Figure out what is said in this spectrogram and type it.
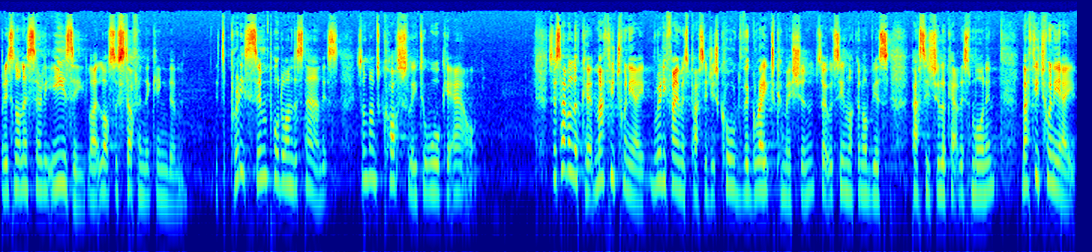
but it's not necessarily easy, like lots of stuff in the kingdom. It's pretty simple to understand. It's sometimes costly to walk it out. So let's have a look at Matthew 28, really famous passage. It's called the Great Commission, so it would seem like an obvious passage to look at this morning. Matthew 28.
